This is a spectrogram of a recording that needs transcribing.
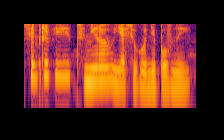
Всім привіт, це Міра. Я сьогодні повний.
